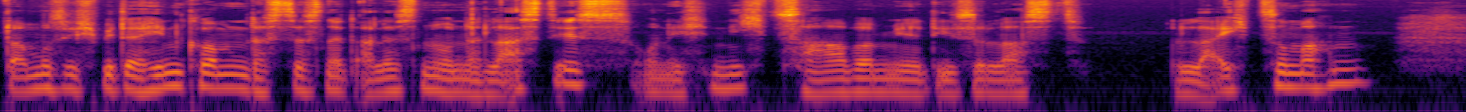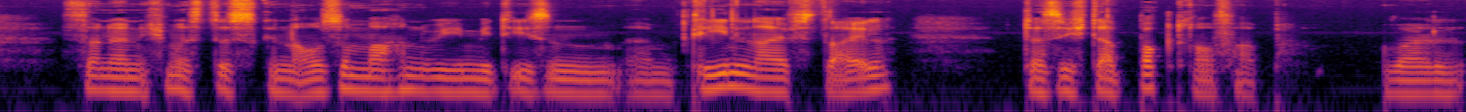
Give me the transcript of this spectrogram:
da muss ich wieder hinkommen, dass das nicht alles nur eine Last ist und ich nichts habe, mir diese Last leicht zu machen, sondern ich muss das genauso machen wie mit diesem ähm, Clean Lifestyle, dass ich da Bock drauf hab. weil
